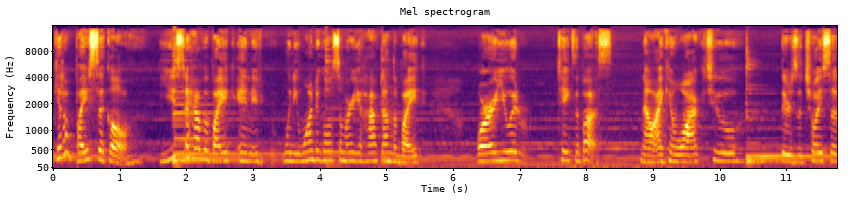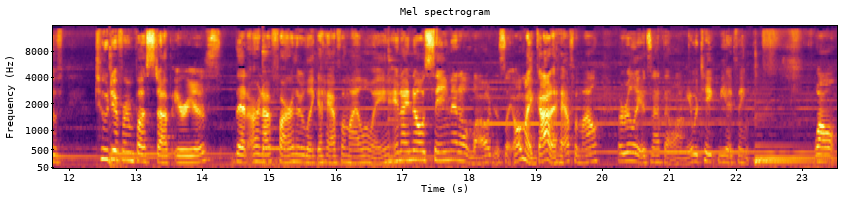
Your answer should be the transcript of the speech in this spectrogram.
get a bicycle you used to have a bike and if, when you wanted to go somewhere you hopped on the mm-hmm. bike or you would take the bus now I can walk to, there's a choice of two different bus stop areas that are not far. They're like a half a mile away. And I know saying that out loud, it's like, oh my God, a half a mile. But really, it's not that long. It would take me, I think, well,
